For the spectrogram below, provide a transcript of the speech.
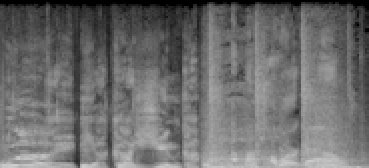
Ой, яка жінка! I work out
